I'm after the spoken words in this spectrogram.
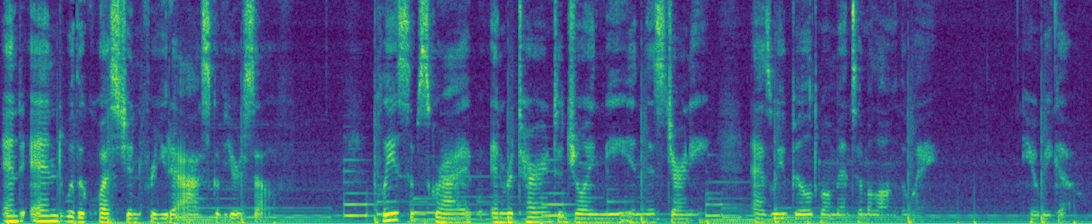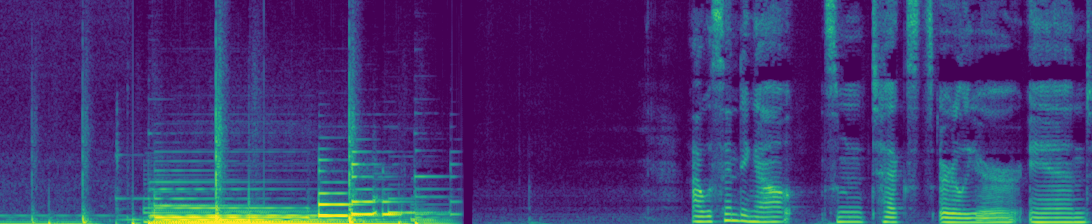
and end with a question for you to ask of yourself. Please subscribe and return to join me in this journey as we build momentum along the way. Here we go. I was sending out some texts earlier, and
